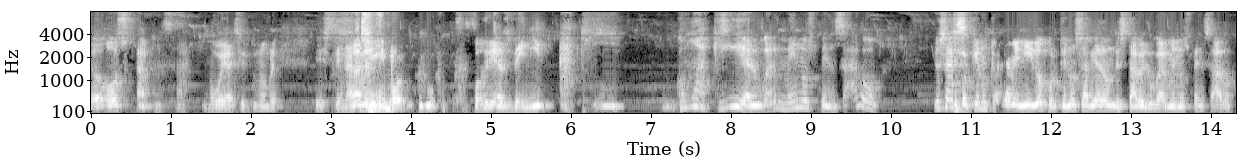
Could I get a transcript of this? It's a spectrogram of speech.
Os- ah, ah, no voy a decir tu nombre, este, nada menos Sí, por- tú podrías venir aquí. ¿Cómo aquí? Al lugar menos pensado. Yo sabes por qué nunca había venido, porque no sabía dónde estaba el lugar menos pensado.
